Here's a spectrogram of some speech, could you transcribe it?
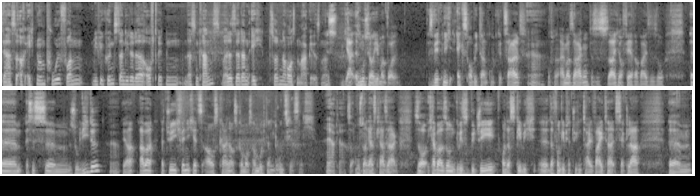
da hast du auch echt nur einen Pool von wie viel Künstlern, die du da auftreten lassen kannst, weil das ja dann echt so eine Hausmarke ist, ne? Es, ja, es muss ja auch jemand wollen. Es wird nicht exorbitant gut gezahlt, Ja. muss man einmal sagen. Das ist, sage ich auch fairerweise so. Ähm, es ist ähm, solide, ja. aber natürlich, wenn ich jetzt aus, keine aus komme aus Hamburg, dann lohnt sich das nicht. Ja, klar. So, muss man ganz klar sagen. So, ich habe also ein gewisses Budget und das gebe ich, äh, davon gebe ich natürlich einen Teil weiter, ist ja klar. Ähm,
